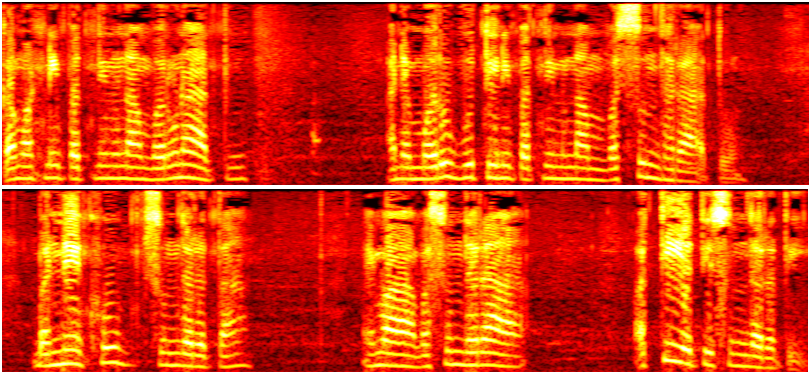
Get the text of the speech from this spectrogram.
કમઠની પત્નીનું નામ વરુણા હતું અને મરુભૂતિની પત્નીનું નામ વસુંધરા હતું. બંને ખૂબ સુંદર હતા. એમાં વસુંધરા અતિ અતિ સુંદર હતી.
